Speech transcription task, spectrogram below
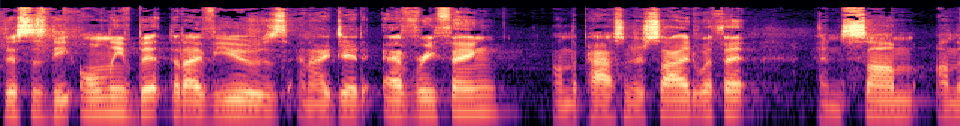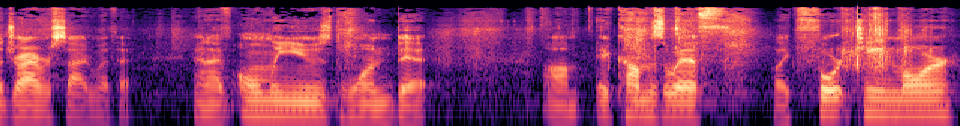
This is the only bit that I've used, and I did everything on the passenger side with it and some on the driver's side with it. And I've only used one bit. Um, it comes with like 14 more,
